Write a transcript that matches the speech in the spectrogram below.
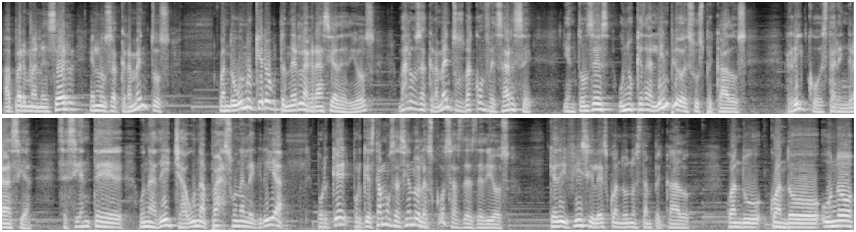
a permanecer en los sacramentos. Cuando uno quiere obtener la gracia de Dios, va a los sacramentos, va a confesarse, y entonces uno queda limpio de sus pecados rico estar en gracia, se siente una dicha, una paz, una alegría. ¿Por qué? Porque estamos haciendo las cosas desde Dios. Qué difícil es cuando uno está en pecado, cuando, cuando uno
